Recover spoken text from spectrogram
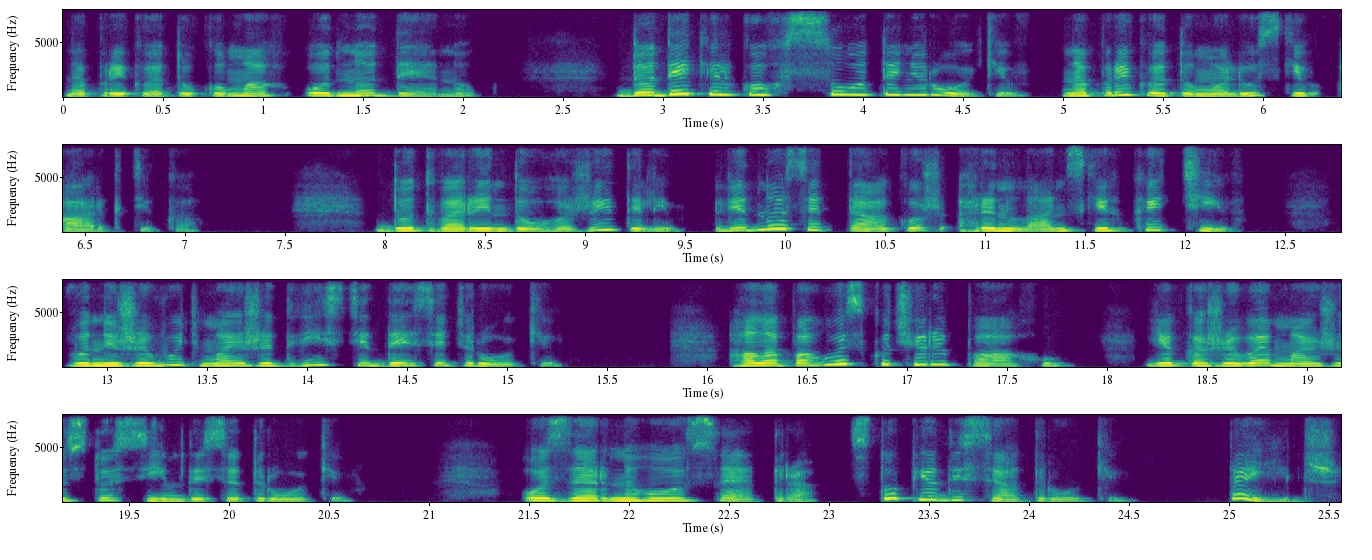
наприклад, у комах одноденок, до декількох сотень років, наприклад, у молюсків Арктика. До тварин довгожителів відносять також гренландських китів. Вони живуть майже 210 років. Галапагоську черепаху, яка живе майже 170 років, озерного осетра 150 років та інше.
